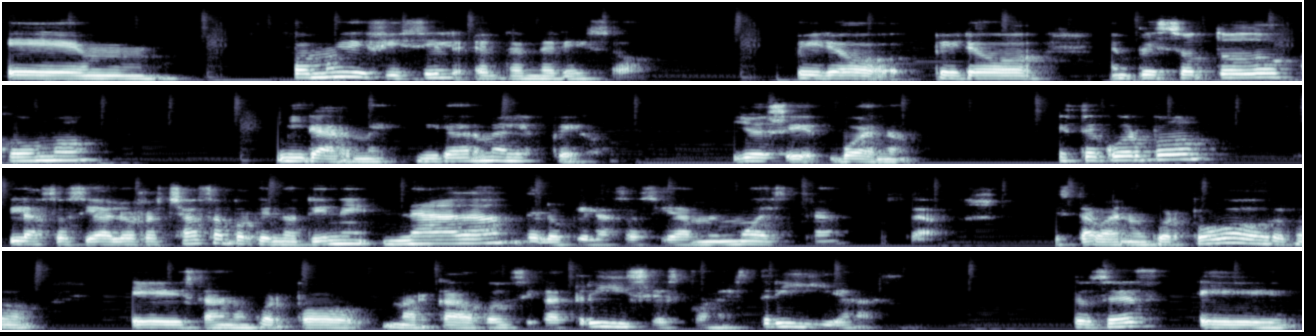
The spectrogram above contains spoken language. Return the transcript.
Em, fue muy difícil entender eso, pero, pero empezó todo como mirarme, mirarme al espejo. yo decir, bueno, este cuerpo la sociedad lo rechaza porque no tiene nada de lo que la sociedad me muestra. O sea, estaba en un cuerpo gordo, eh, estaba en un cuerpo marcado con cicatrices, con estrías. Entonces, eh,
